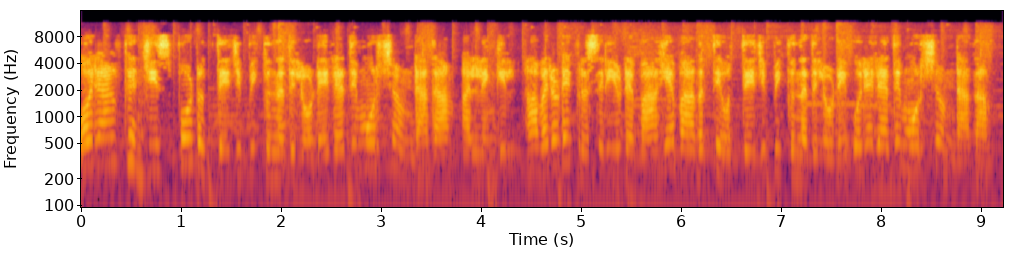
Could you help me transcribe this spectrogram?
ഒരാൾക്ക് ജി സ്പോട്ട് ഉത്തേജിപ്പിക്കുന്നതിലൂടെ രതിമൂർച്ച ഉണ്ടാകാം. അല്ലെങ്കിൽ അവരുടെ ക്രിസരിയുടെ ബാഹ്യഭാഗത്തെ ഉത്തേജിപ്പിക്കുന്നതിലൂടെ ഒരു രതിമൂർച്ച ഉണ്ടാകാം.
